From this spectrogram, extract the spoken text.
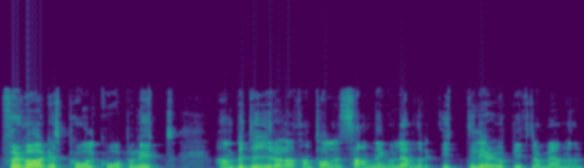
förhördes Paul K på nytt. Han bedyrade att han talade sanning och lämnade ytterligare uppgifter om männen.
